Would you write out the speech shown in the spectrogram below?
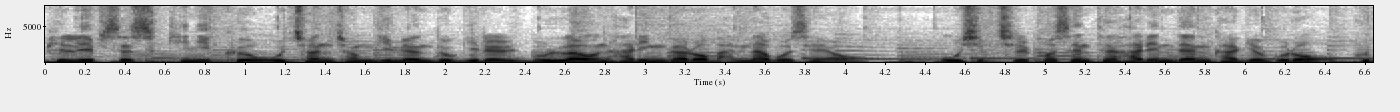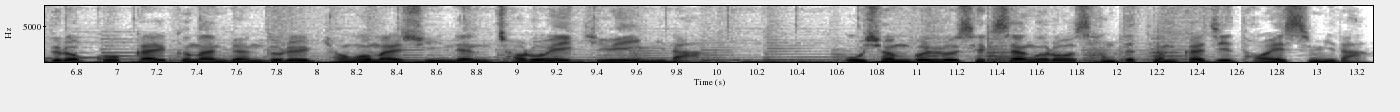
필립스 스키니크 5000 전기면도기를 놀라운 할인가로 만나보세요. 57% 할인된 가격으로 부드럽고 깔끔한 면도를 경험할 수 있는 절호의 기회입니다. 오션블루 색상으로 산뜻함까지 더했습니다.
